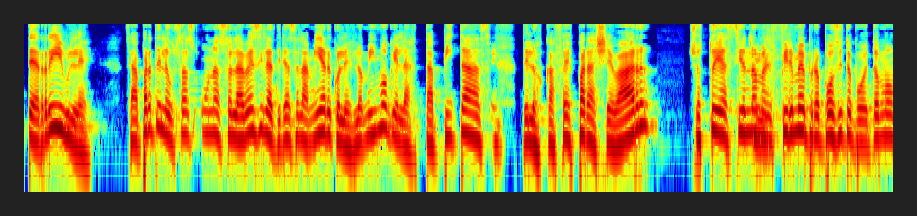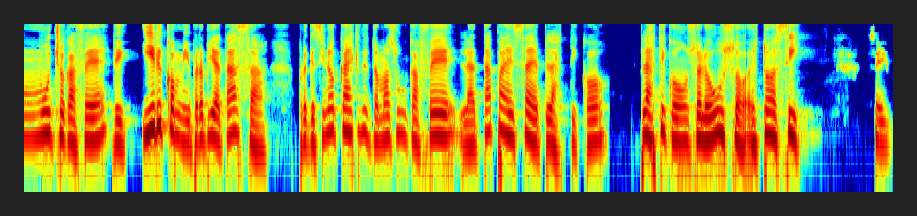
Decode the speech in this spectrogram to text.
terrible. O sea, aparte la usás una sola vez y la tirás a la miércoles. Lo mismo que las tapitas Sí. de los cafés para llevar. Yo estoy haciéndome Sí. el firme propósito, porque tomo mucho café, de ir con mi propia taza. Porque si no, cada vez que te tomas un café, la tapa esa de plástico, plástico de un solo uso, es todo así. Sí.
